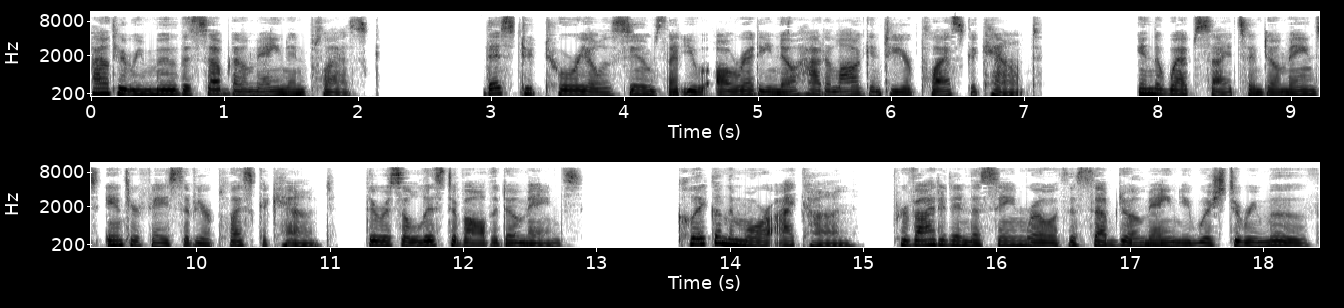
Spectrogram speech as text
How to remove a subdomain in Plesk. This tutorial assumes that you already know how to log into your Plesk account. In the Websites and Domains interface of your Plesk account, there is a list of all the domains. Click on the More icon, provided in the same row of the subdomain you wish to remove,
